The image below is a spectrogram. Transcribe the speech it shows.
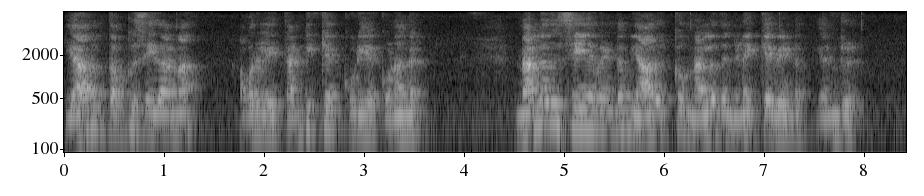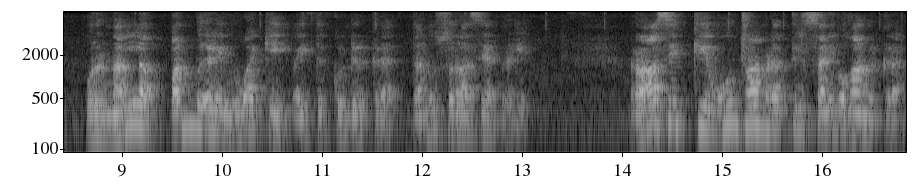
யாரும் தப்பு செய்தானா அவர்களை தண்டிக்கக்கூடிய குணங்கள் நல்லது செய்ய வேண்டும் யாருக்கும் நல்லது நினைக்க வேண்டும் என்று ஒரு நல்ல பண்புகளை உருவாக்கி வைத்துக் கொண்டிருக்கிற தனுசு ராசி அன்பர்களே ராசிக்கு மூன்றாம் இடத்தில் சனி பகவான் இருக்கிறார்.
